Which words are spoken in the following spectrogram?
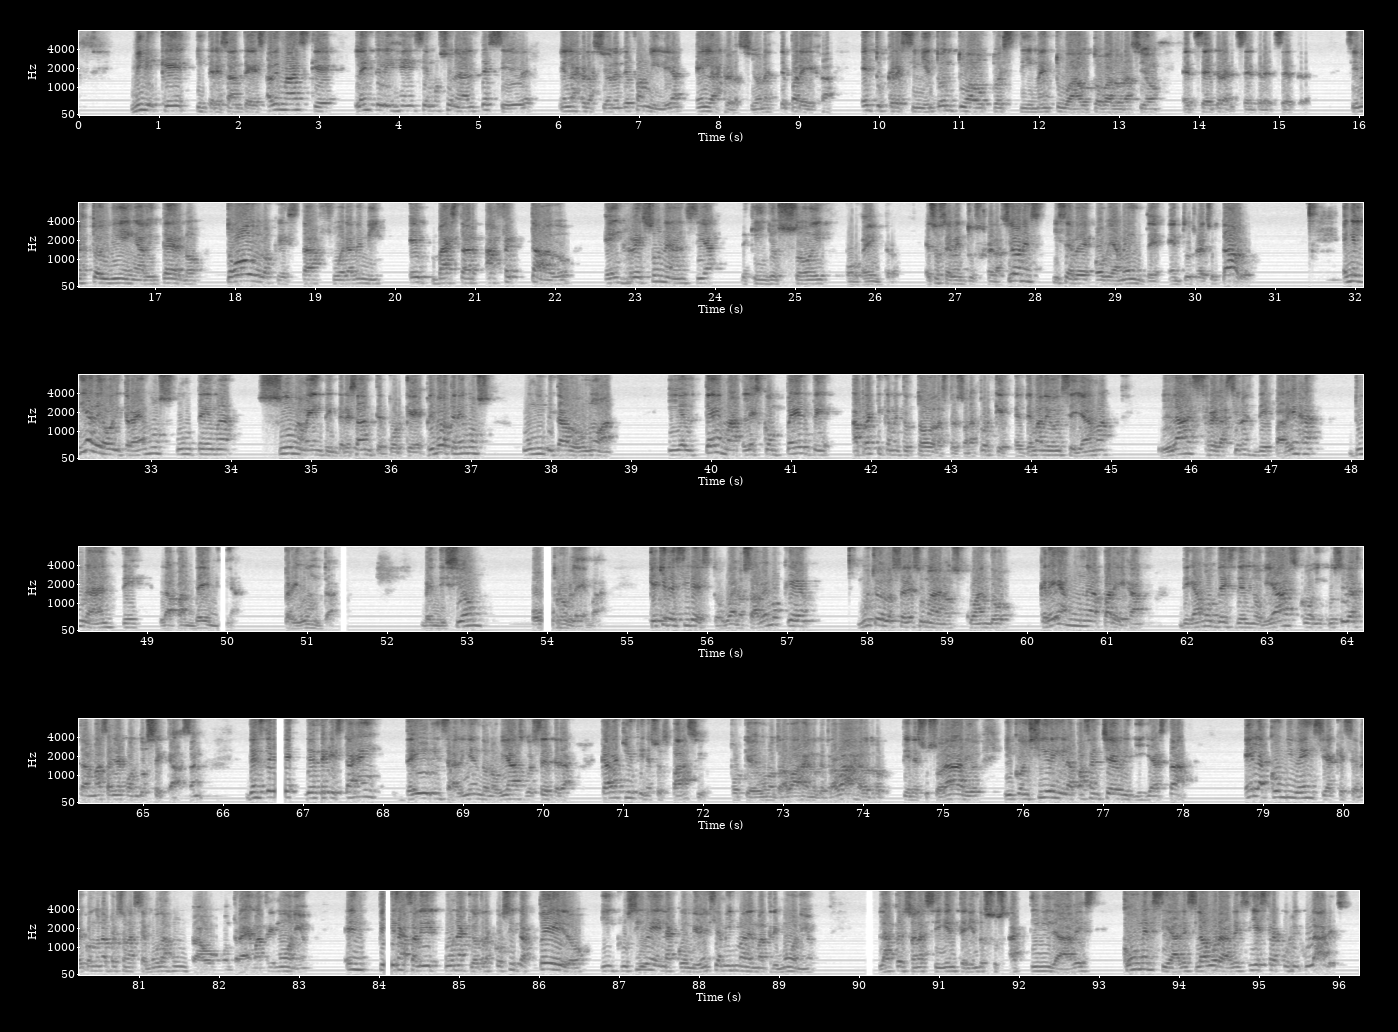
Miren qué interesante es. Además que la inteligencia emocional te sirve en las relaciones de familia, en las relaciones de pareja, en tu crecimiento, en tu autoestima, en tu autovaloración, etcétera, etcétera, etcétera. Si no estoy bien a lo interno, todo lo que está fuera de mí eh, va a estar afectado en resonancia de quien yo soy por dentro. Eso se ve en tus relaciones y se ve obviamente en tus resultados. En el día de hoy traemos un tema sumamente interesante porque primero tenemos un invitado uno a y el tema les compete a prácticamente todas las personas porque el tema de hoy se llama las relaciones de pareja durante la pandemia. Pregunta, bendición o problema. ¿Qué quiere decir esto? Bueno, sabemos que muchos de los seres humanos cuando crean una pareja digamos, desde el noviazgo, inclusive hasta más allá cuando se casan, desde, desde que están dating, saliendo, noviazgo, etcétera, cada quien tiene su espacio, porque uno trabaja en lo que trabaja, el otro tiene sus horarios y coinciden y la pasan chévere y ya está. En la convivencia que se ve cuando una persona se muda junta o contrae matrimonio, empiezan a salir unas que otras cositas, pero inclusive en la convivencia misma del matrimonio, las personas siguen teniendo sus actividades comerciales, laborales y extracurriculares.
